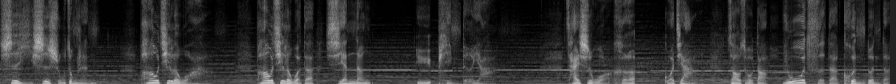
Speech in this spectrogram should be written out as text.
是以世俗众人抛弃了我，抛弃了我的贤能与品德呀，才使我和国家遭受到如此的困顿的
